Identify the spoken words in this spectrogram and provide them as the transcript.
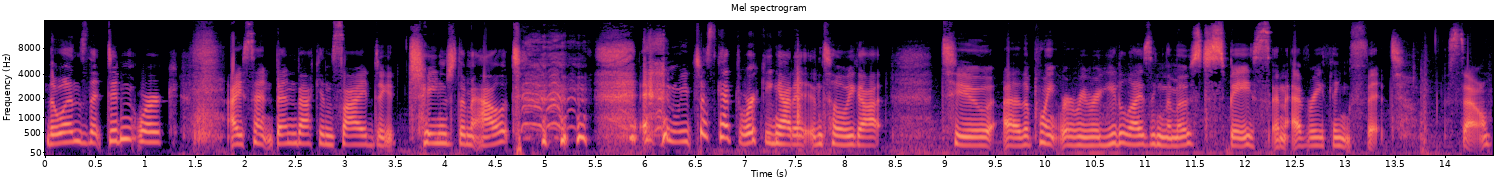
The ones that didn't work, I sent Ben back inside to change them out. and we just kept working at it until we got to uh, the point where we were utilizing the most space and everything fit. So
